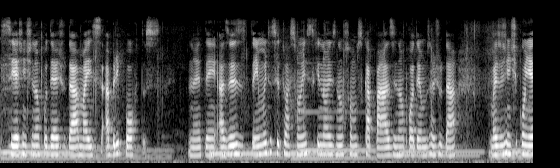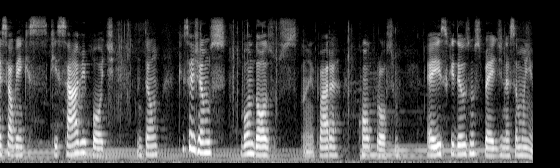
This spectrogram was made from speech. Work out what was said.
se a gente não puder ajudar, mas abrir portas. Né? Tem, às vezes tem muitas situações que nós não somos capazes, não podemos ajudar, mas a gente conhece alguém que, que sabe e pode. Então, que sejamos bondosos né, para com o próximo. É isso que Deus nos pede nessa manhã.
